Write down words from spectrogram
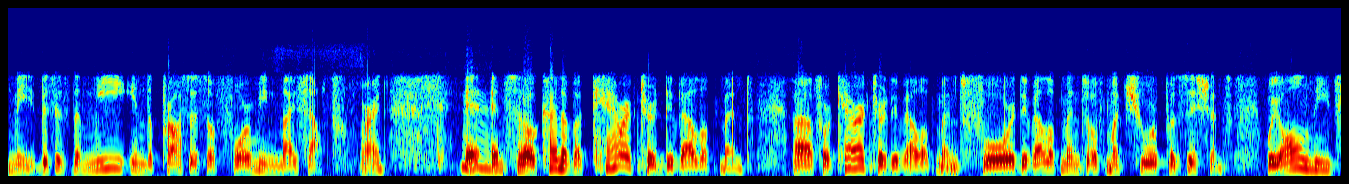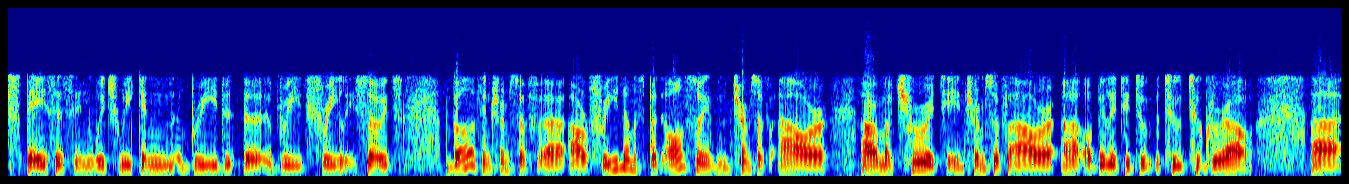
me. This is the me in the process of forming myself, right? Mm. And, and, so, kind of a character development, uh, for character development, for development of mature positions. We all need spaces in which we can breathe, uh, breathe freely. So it's both in terms of uh, our freedoms, but also in terms of our our maturity, in terms of our uh, ability to to to grow. Uh,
